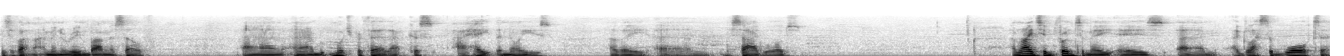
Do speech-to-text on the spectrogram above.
is the fact that I'm in a room by myself, um, and I much prefer that because I hate the noise of a um, the side wards and right in front of me is um, a glass of water.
